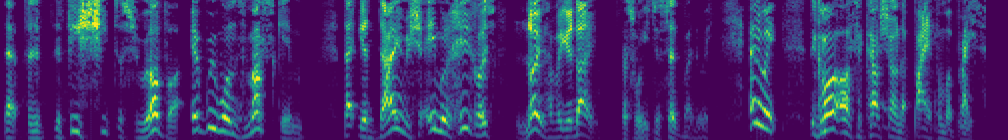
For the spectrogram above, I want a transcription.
that for the fish Shittus Rava, everyone's Maskim that Yadayim She'em Rechichos loy have a Yadayim. That's what he just said, by the way. Anyway, the Gemara asked a kasha on a buy from a brisa.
